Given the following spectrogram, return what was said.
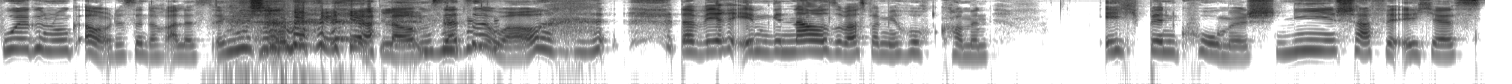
cool genug. Oh, das sind doch alles irgendwie schon Glaubenssätze, wow. da wäre eben genau sowas bei mir hochgekommen. Ich bin komisch, nie schaffe ich es,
